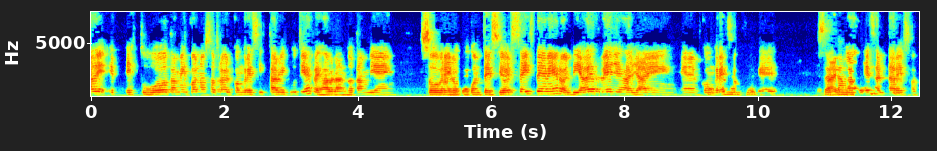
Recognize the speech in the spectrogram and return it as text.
Madre, eh, estuvo también con nosotros el congresista Luis Gutiérrez, hablando también sobre lo que aconteció el 6 de enero, el Día de Reyes, allá en, en el Congreso, porque Exactamente. resaltar eso.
